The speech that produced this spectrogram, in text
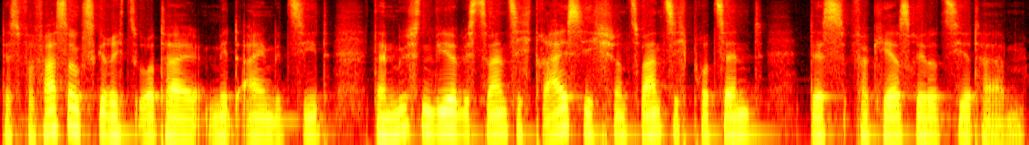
das Verfassungsgerichtsurteil mit einbezieht, dann müssen wir bis 2030 schon 20 Prozent des Verkehrs reduziert haben.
